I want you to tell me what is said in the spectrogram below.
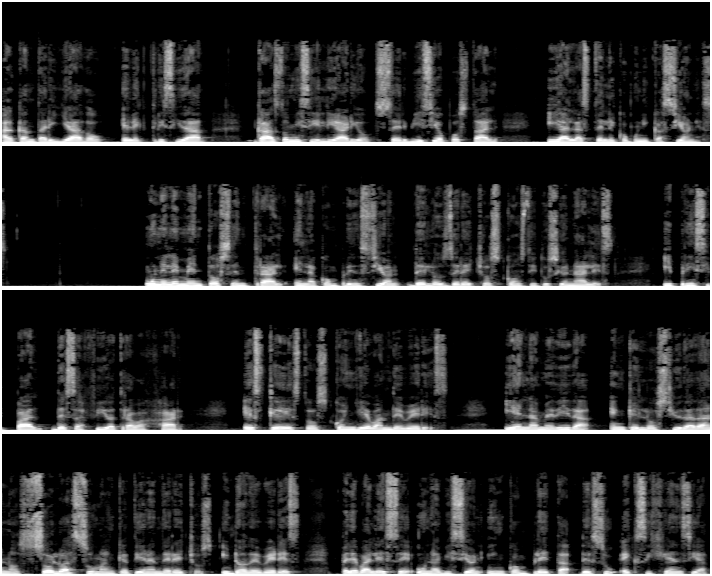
alcantarillado, electricidad, gas domiciliario, servicio postal y a las telecomunicaciones. Un elemento central en la comprensión de los derechos constitucionales y principal desafío a trabajar es que estos conllevan deberes, y en la medida en que los ciudadanos solo asuman que tienen derechos y no deberes, prevalece una visión incompleta de su exigencia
